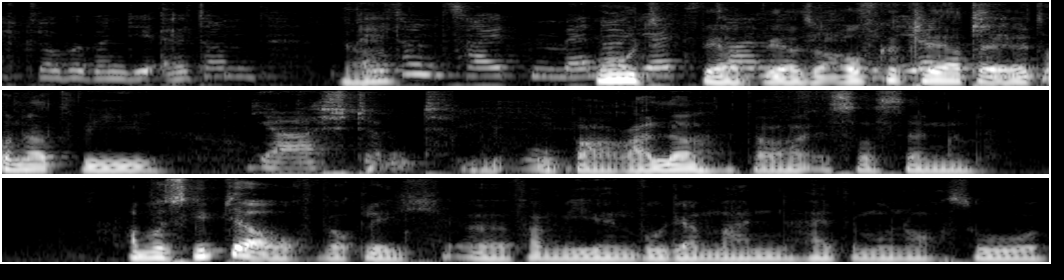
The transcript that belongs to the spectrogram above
ich glaube, wenn die Eltern, Elternzeiten Männer gut, jetzt wer, wer so aufgeklärte Eltern hat wie Ja, stimmt. Opa Ralle, da ist das dann. Aber es gibt ja auch wirklich äh, Familien, wo der Mann halt immer noch so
